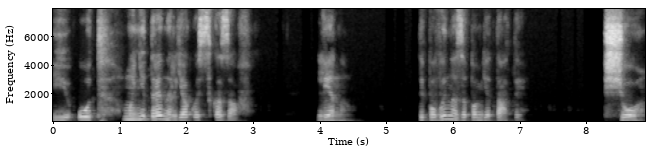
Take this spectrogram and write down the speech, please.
І от мені тренер якось сказав: Лена, ти повинна запам'ятати, що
